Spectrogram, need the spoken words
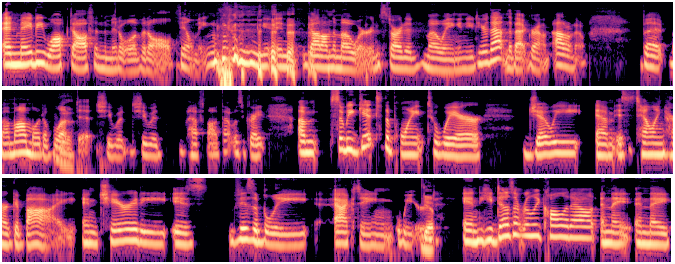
And maybe walked off in the middle of it all filming and got on the mower and started mowing and you'd hear that in the background. I don't know. But my mom would have loved yeah. it. She would she would have thought that was great. Um so we get to the point to where Joey um is telling her goodbye and Charity is visibly acting weird. Yep and he doesn't really call it out and they and they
